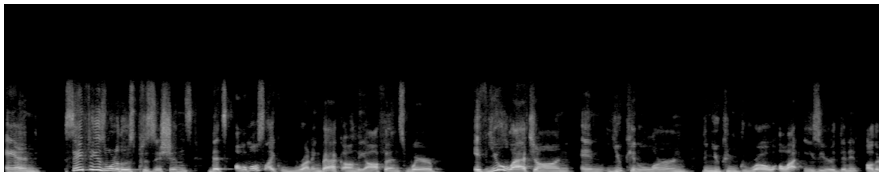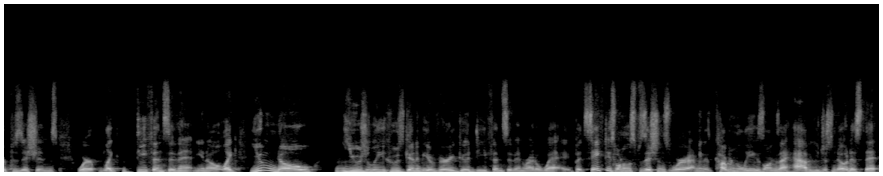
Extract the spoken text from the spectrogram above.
And safety is one of those positions that's almost like running back on the offense where if you latch on and you can learn, then you can grow a lot easier than in other positions where, like defensive end, you know, like you know usually who's going to be a very good defensive end right away. But safety is one of those positions where, I mean, covering the league as long as I have, you just notice that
